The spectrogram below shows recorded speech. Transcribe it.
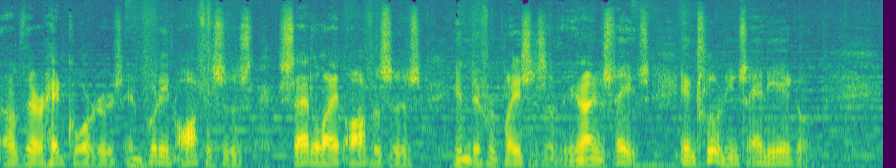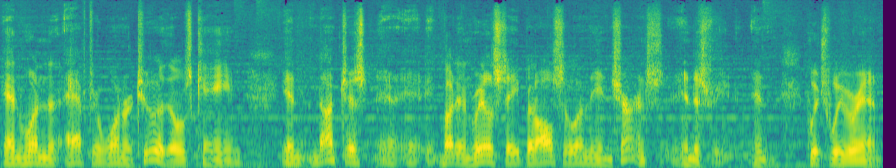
of their headquarters and putting offices, satellite offices, in different places of the United States, including San Diego. And when after one or two of those came, in not just uh, uh, but in real estate, but also in the insurance industry, in which we were in.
